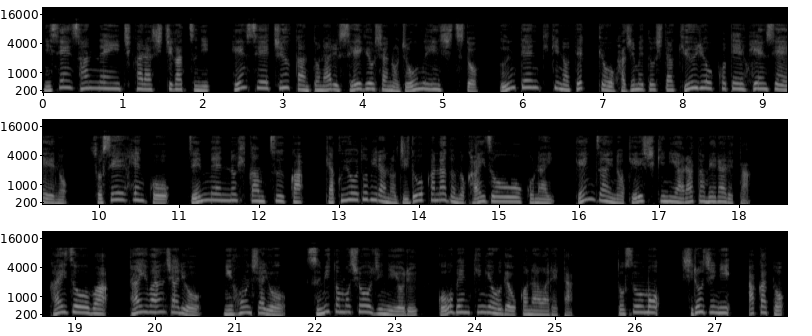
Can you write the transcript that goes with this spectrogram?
2003年1から7月に編成中間となる制御車の乗務員室と運転機器の撤去をはじめとした給料固定編成への蘇生変更、前面の悲観通過、客用扉の自動化などの改造を行い、現在の形式に改められた。改造は台湾車両、日本車両、住友商事による合弁企業で行われた。塗装も白地に赤と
